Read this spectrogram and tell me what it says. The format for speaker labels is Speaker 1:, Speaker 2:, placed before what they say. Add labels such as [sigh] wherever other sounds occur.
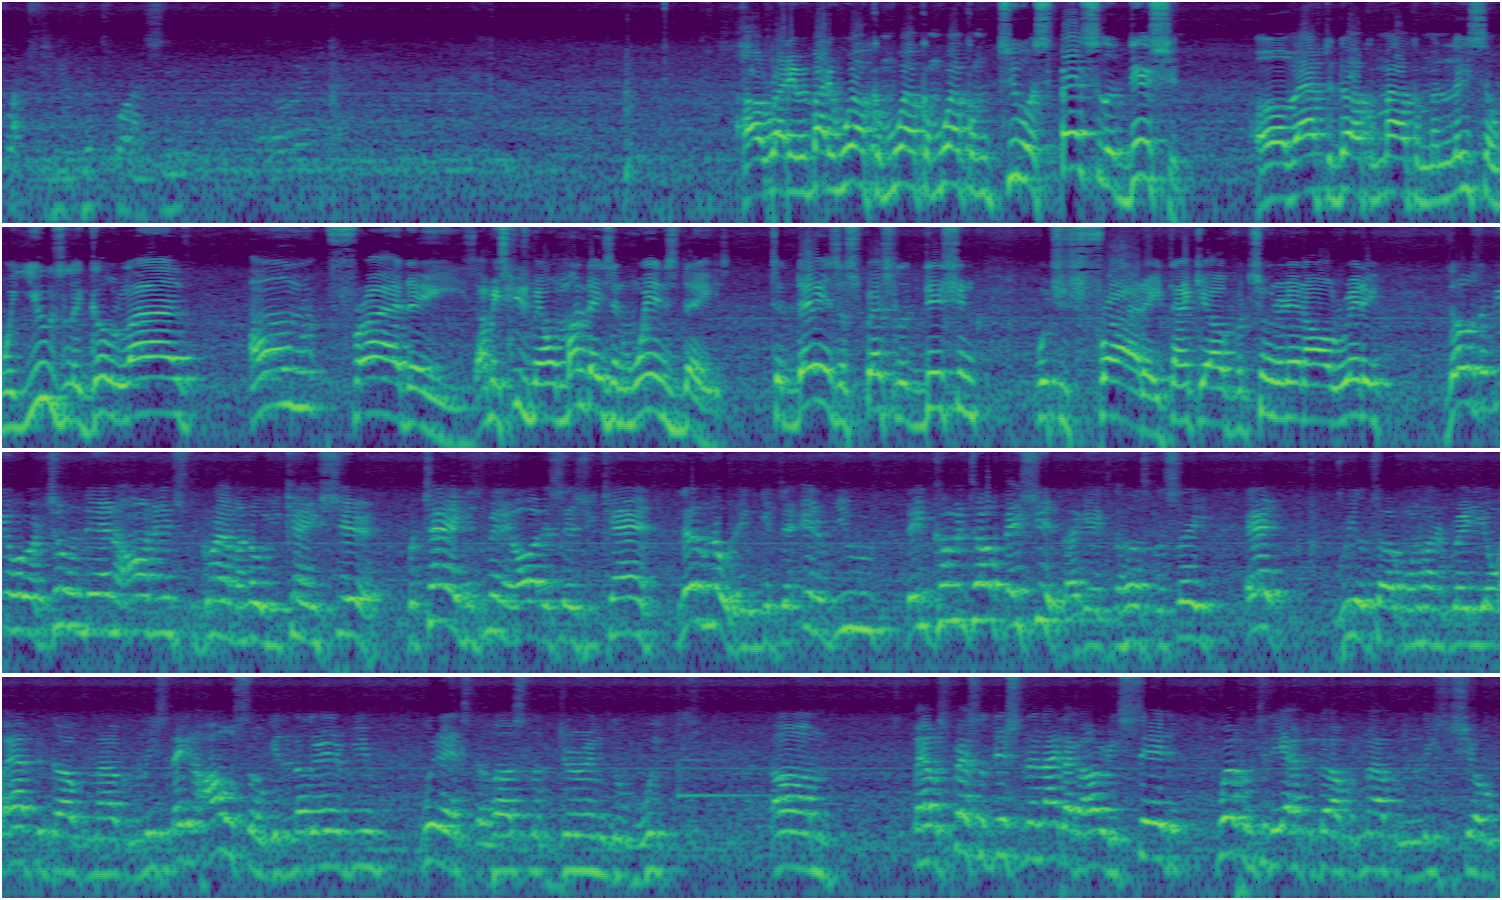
Speaker 1: swap shit, drip squad shit.
Speaker 2: All right, everybody, welcome, welcome, welcome to a special edition of After Dark with Malcolm and Lisa. We usually go live on Fridays. I mean, excuse me, on Mondays and Wednesdays. Today is a special edition, which is Friday. Thank y'all for tuning in already. Those of you who are tuned in on Instagram, I know you can't share but tag as many artists as you can. Let them know they can get their interviews. They can come and talk their shit, like X the Hustler say, at Real Talk 100 Radio after Dark with Malcolm and Lisa. They can also get another interview with X the Hustler during the week. Um, we have a special edition tonight, like I already said. Welcome to the After Dark with Malcolm and Lisa show.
